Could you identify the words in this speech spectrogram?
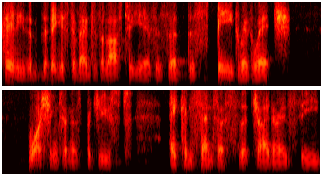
clearly the, the biggest event of the last two years is the, the speed with which Washington has produced a consensus that China is the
